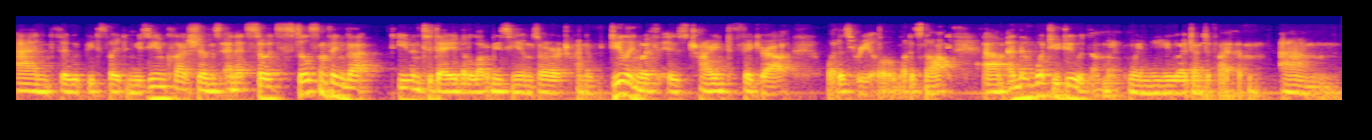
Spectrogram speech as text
and they would be displayed in museum collections. And it's so it's still something that even today that a lot of museums are kind of dealing with is trying to figure out what is real what is not. Um, and then what do you do with them when, when you identify them? Um,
